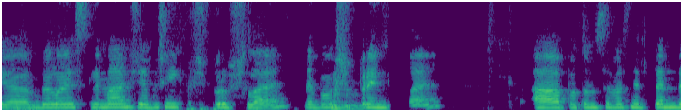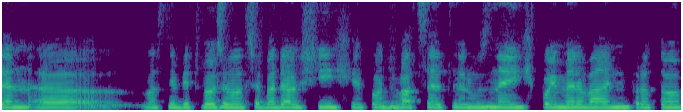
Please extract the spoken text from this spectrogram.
eh, bylo, jestli má žebřík šprušle nebo mm-hmm. A potom se vlastně ten den uh, vlastně vytvořilo třeba dalších jako 20 různých pojmenování pro to,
